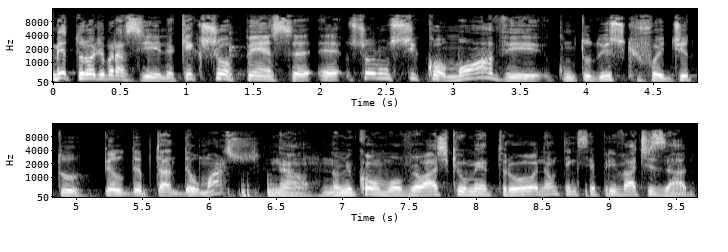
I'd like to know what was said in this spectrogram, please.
Metrô de Brasília, o que, que, o senhor pensa? É, o senhor não se comove com tudo isso que foi dito pelo deputado Delmasso? Não, não me comovo. Eu acho que o metrô não tem que ser privatizado.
